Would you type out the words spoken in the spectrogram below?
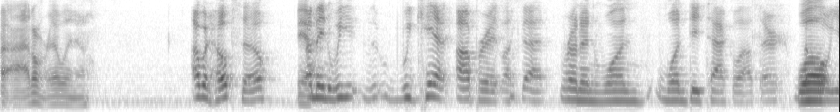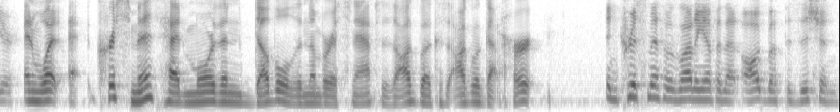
I I don't really know. I would hope so. Yeah. I mean, we we can't operate like that, running one one D tackle out there the well, whole year. and what Chris Smith had more than double the number of snaps as Ogba because Ogba got hurt. And Chris Smith was lining up in that Ogba position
